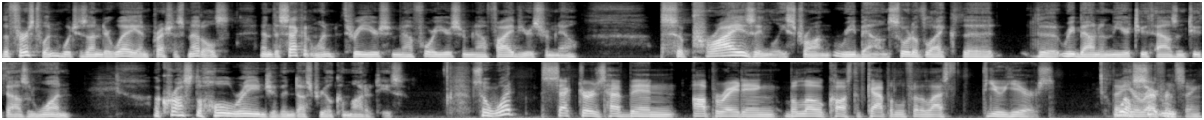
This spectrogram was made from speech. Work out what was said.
The first one, which is underway in precious metals, and the second one, three years from now, four years from now, five years from now, surprisingly strong rebound, sort of like the the rebound in the year 2000, 2001, across the whole range of industrial commodities. So, what sectors have been operating below cost of capital for the last few years that well, you're certain, referencing?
